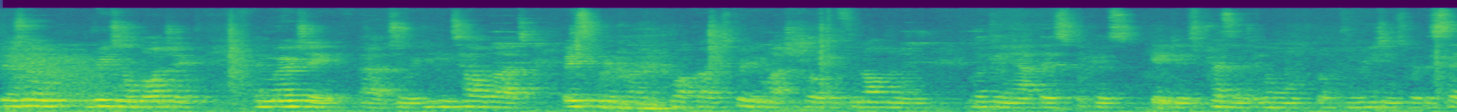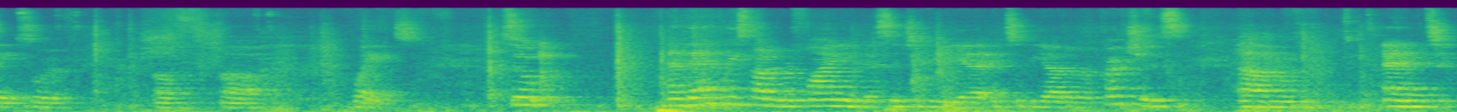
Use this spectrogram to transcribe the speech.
there's no regional logic emerging uh, to it. You can tell that basically rock art is pretty much a global phenomenon looking at this because it is present in all of the regions with the same sort of, of uh, weights. So, and then we started refining this into the, uh, into the other approaches, um, and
